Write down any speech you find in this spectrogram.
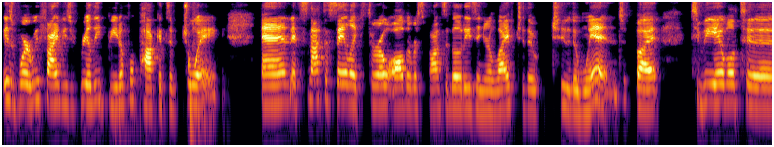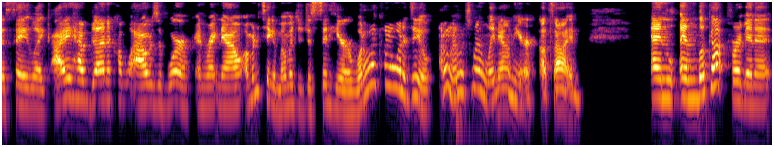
is where we find these really beautiful pockets of joy. And it's not to say like throw all the responsibilities in your life to the to the wind, but to be able to say like I have done a couple hours of work and right now I'm going to take a moment to just sit here. What do I kind of want to do? I don't know. I just want to lay down here outside and and look up for a minute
